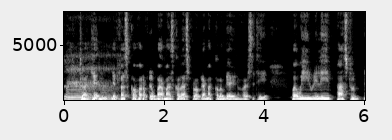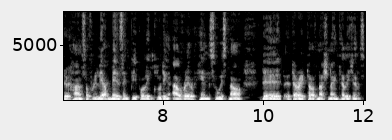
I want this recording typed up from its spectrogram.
wow. to attend the first cohort of the Obama Scholars Program at Columbia University where we really passed through the hands of really amazing people, including Avril Haines, who is now the director of national intelligence.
